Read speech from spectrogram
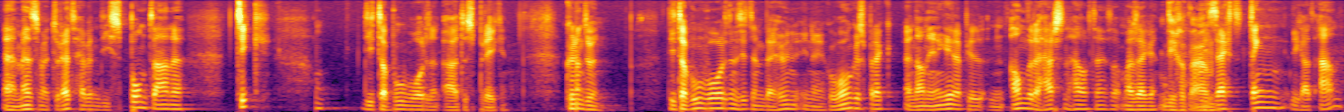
En mensen met Tourette hebben die spontane tik om die taboewoorden uit te spreken. Kunnen doen. Die taboewoorden zitten bij hun in een gewoon gesprek en dan in één keer heb je een andere hersenhelft, hè, zal ik maar zeggen. Die gaat aan. Die zegt ting, die gaat aan.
